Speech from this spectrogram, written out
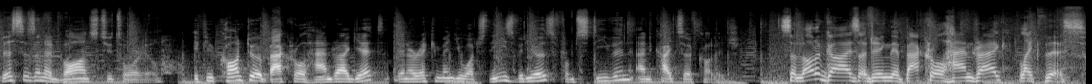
This is an advanced tutorial. If you can't do a back roll hand drag yet, then I recommend you watch these videos from Steven and Kitesurf College. So a lot of guys are doing their back roll hand drag like this.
